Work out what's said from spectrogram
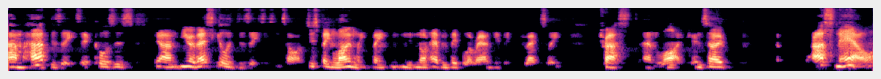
um, heart disease. It causes um, neurovascular diseases and so on. Just being lonely, being not having people around you that you actually trust and like. And so, us now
